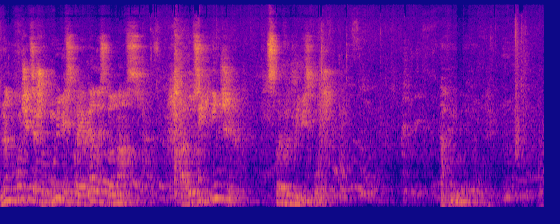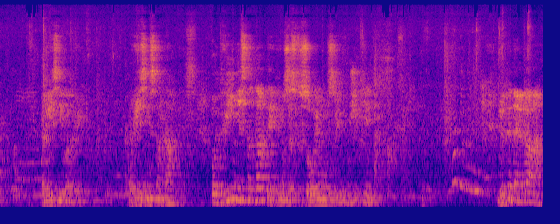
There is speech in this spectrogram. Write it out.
нам хочеться, щоб милість проявлялась до нас, а до всіх інших справедливість Божа. Так не бути. Різні ваги, різні стандарти, подвійні стандарти, які ми застосовуємо в своєму житті. Людина, яка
